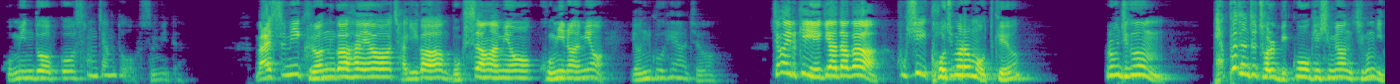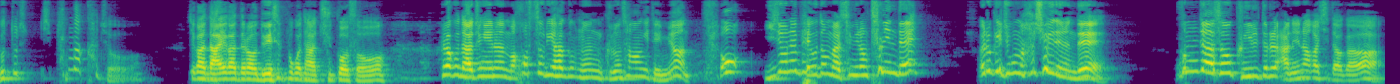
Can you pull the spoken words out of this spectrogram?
고민도 없고 성장도 없습니다. 말씀이 그런가 하여 자기가 묵상하며 고민하며 연구해야죠. 제가 이렇게 얘기하다가 혹시 거짓말하면 어떻게 해요? 그럼 지금 100% 저를 믿고 계시면 지금 이것도 심각하죠. 제가 나이가 들어 뇌세포가 다 죽어서 그래갖고 나중에는 막 헛소리 하는 그런 상황이 되면 어? 이전에 배우던 말씀이랑 틀린데? 이렇게 조금 하셔야 되는데 혼자서 그 일들을 안 해나가시다가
